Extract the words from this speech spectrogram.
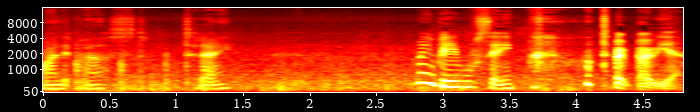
eyelet burst today. Maybe we'll see. I don't know yet.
